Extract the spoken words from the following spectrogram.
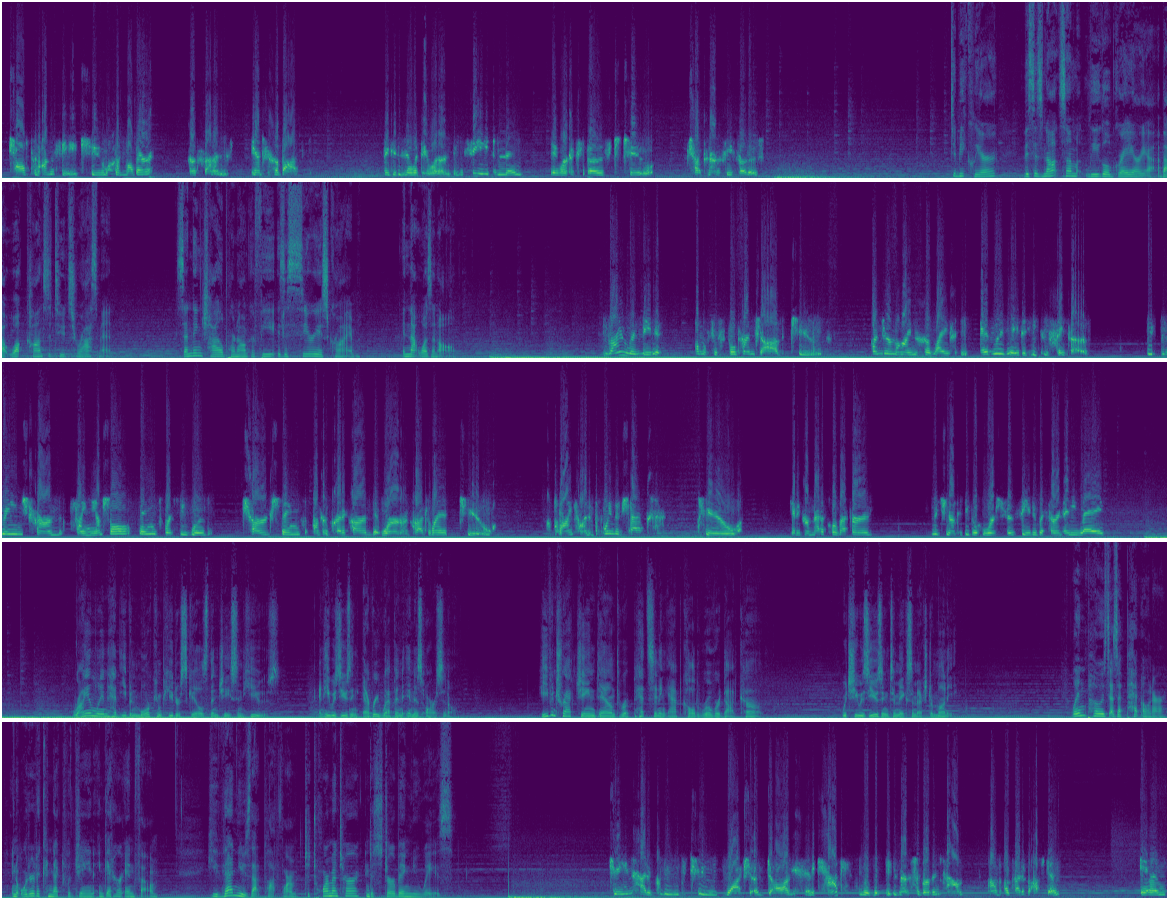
child pornography to her mother, her friend, and to her boss. They didn't know what they were going to see, and then they were exposed to child pornography photos. To be clear, this is not some legal gray area about what constitutes harassment. Sending child pornography is a serious crime, and that wasn't all. Ryan Lin made it almost his full time job to undermine her life in every way that he could think of. It ranged from financial things where he would charge things on her credit card that were fraudulent to applying for unemployment checks to getting her medical records, reaching out to people who were associated with her in any way. Ryan Lin had even more computer skills than Jason Hughes, and he was using every weapon in his arsenal. He even tracked Jane down through a pet sitting app called Rover.com, which he was using to make some extra money. Lin posed as a pet owner in order to connect with Jane and get her info. He then used that platform to torment her in disturbing new ways. Jane had agreed to watch a dog and a cat who was in a suburban town um, outside of Boston. And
